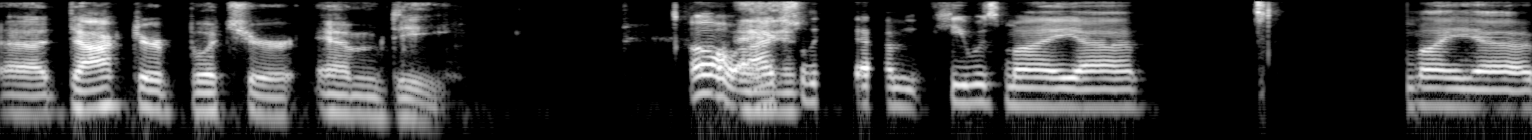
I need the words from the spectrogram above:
uh, Doctor Butcher M.D. Oh, and, actually, um, he was my uh, my uh,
